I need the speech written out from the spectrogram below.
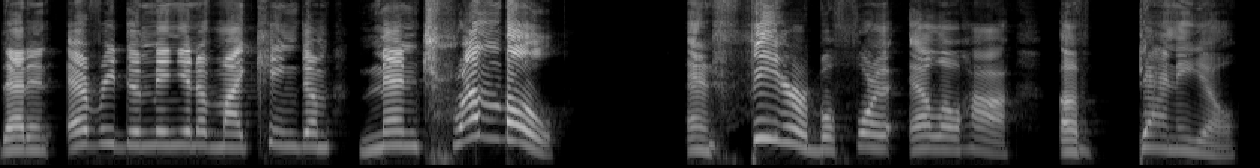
that in every dominion of my kingdom men tremble and fear before Eloah of Daniel,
